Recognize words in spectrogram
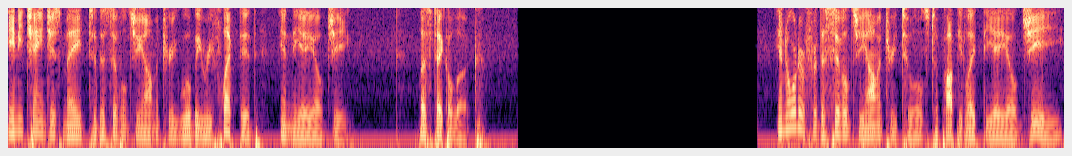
any changes made to the civil geometry will be reflected in the ALG. Let's take a look. In order for the civil geometry tools to populate the ALG,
